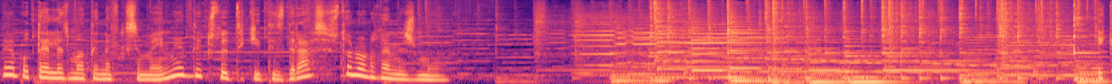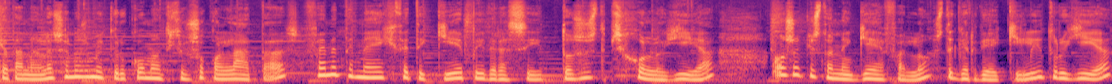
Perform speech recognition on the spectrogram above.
με αποτέλεσμα την αυξημένη αντιεξοδοτική της δράση στον οργανισμό. Η κατανάλωση ενός μικρού κομματιού σοκολάτας φαίνεται να έχει θετική επίδραση τόσο στη ψυχολογία όσο και στον εγκέφαλο, στην καρδιακή λειτουργία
